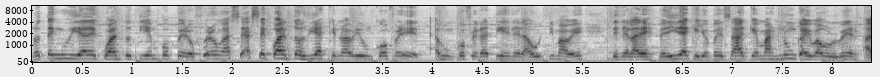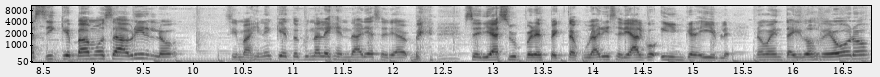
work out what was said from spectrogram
no tengo idea de cuánto tiempo, pero fueron hace, hace cuántos días que no abrí un cofre, un cofre gratis desde la última vez, desde la despedida que yo pensaba que más nunca iba a volver. Así que vamos a abrirlo. Se imaginen que toque una legendaria sería sería súper espectacular y sería algo increíble. 92 de oro,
